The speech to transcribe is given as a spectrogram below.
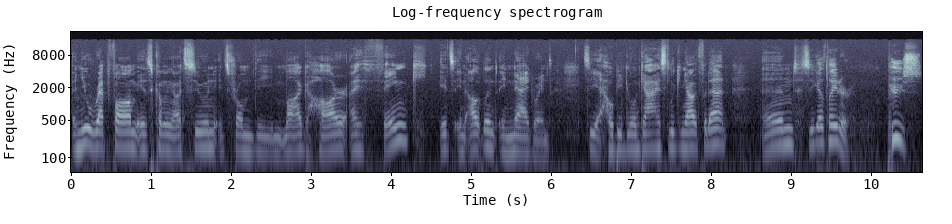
a new rep farm is coming out soon. It's from the Mag'har, I think. It's in Outland in Nagrand. So yeah, hope you guys looking out for that. And see you guys later. Peace!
